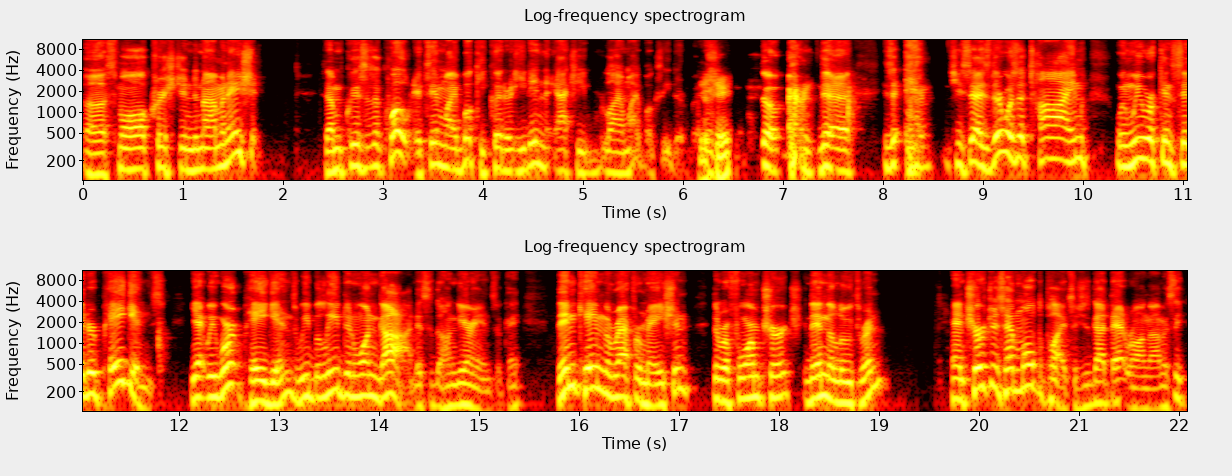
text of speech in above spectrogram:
uh, small Christian denomination. this is a quote. It's in my book. He could or he didn't actually rely on my books either. But anyway, so the she says, There was a time when we were considered pagans, yet we weren't pagans. We believed in one God. This is the Hungarians, okay? Then came the Reformation, the Reformed Church, then the Lutheran. And churches have multiplied. So she's got that wrong, obviously.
